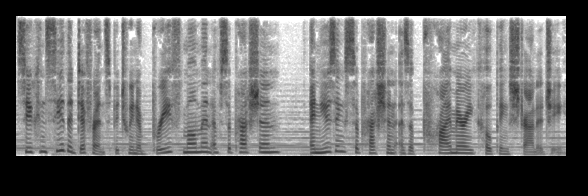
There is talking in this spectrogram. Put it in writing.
So you can see the difference between a brief moment of suppression and using suppression as a primary coping strategy.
